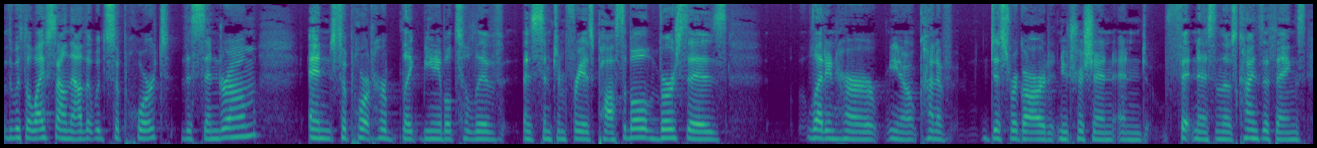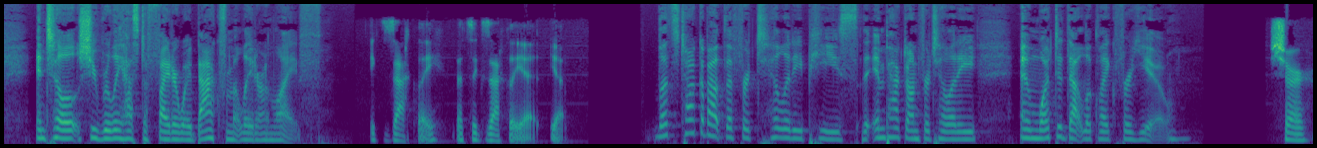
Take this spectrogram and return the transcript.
with a lifestyle now that would support the syndrome and support her like being able to live as symptom free as possible versus letting her, you know, kind of disregard nutrition and fitness and those kinds of things until she really has to fight her way back from it later in life. Exactly. That's exactly it. Yeah. Let's talk about the fertility piece, the impact on fertility, and what did that look like for you? Sure.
